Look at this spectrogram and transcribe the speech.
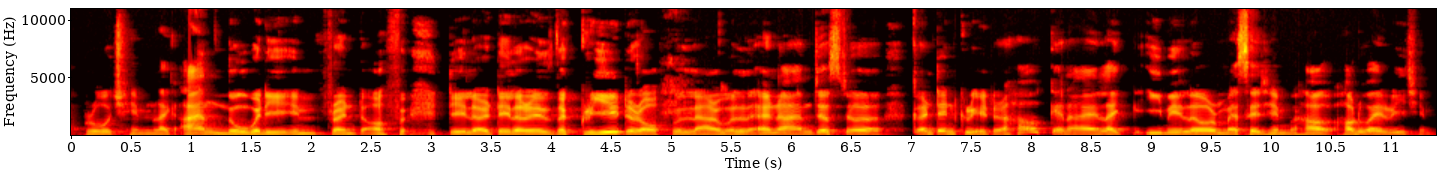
approach him? Like I am nobody in front of Taylor. Taylor is the creator of Laravel and I am just a content creator. How can I like email or message him? How, how do I reach him?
